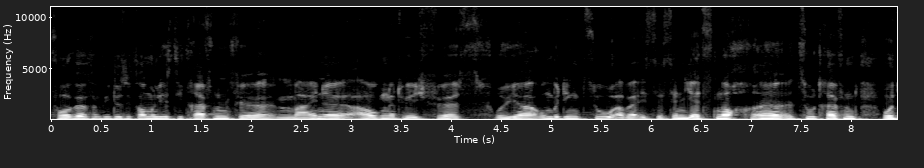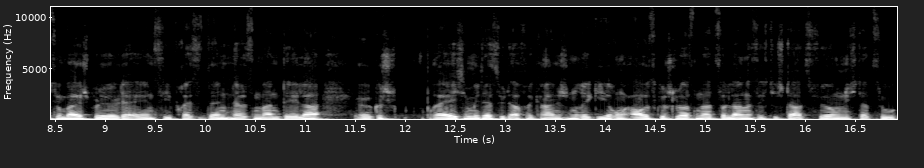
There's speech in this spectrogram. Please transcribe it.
Vorwürfe, wie du sie formulierst, die treffen für meine Augen natürlich fürs Frühjahr unbedingt zu. Aber ist es denn jetzt noch äh, zutreffend, wo zum Beispiel der ANC-Präsident Nelson Mandela äh, Gespräche mit der südafrikanischen Regierung ausgeschlossen hat, solange sich die Staatsführung nicht dazu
